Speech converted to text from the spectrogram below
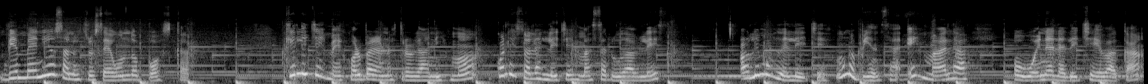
Bienvenidos a nuestro segundo podcast. ¿Qué leche es mejor para nuestro organismo? ¿Cuáles son las leches más saludables? Hablemos de leche. Uno piensa, ¿es mala o buena la leche de vaca?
